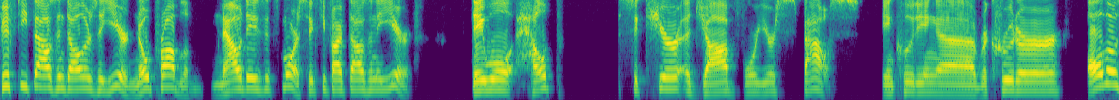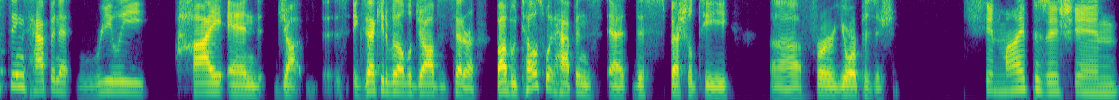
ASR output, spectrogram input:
$50,000 a year, no problem. Nowadays it's more, 65,000 a year. They will help secure a job for your spouse, including a recruiter. All those things happen at really high end job, executive level jobs, etc. Babu, tell us what happens at this specialty uh, for your position. In my position,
